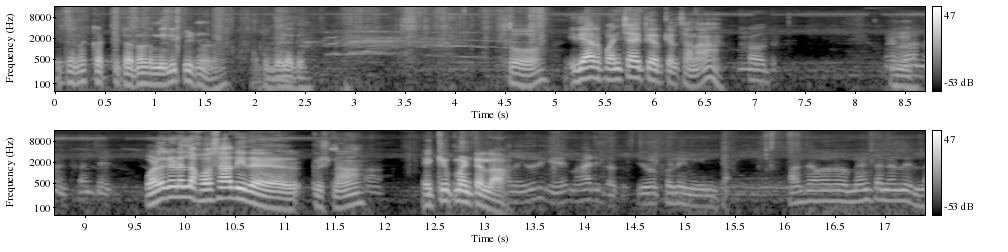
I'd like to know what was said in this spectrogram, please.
ಇದನ್ನು ಕಟ್ಟಿದ್ದಾರೆ. ನೋಡು ಮಿಲಿಪೀಡ್ ನೋಡು ಅದು ಬೆಳೆದು. ಸೊ ಇದ್ಯಾರು ಪಂಚಾಯತಿಯವ್ರ ಕೆಲಸನಾ? ಹೌದು. ಒಳಗಡೆಲ್ಲ ಹೊಸದಿದೆ ಕೃಷ್ಣ? ಎಕ್ವಿಪ್ಮೆಂಟ್ ಎಲ್ಲ? ಅಲ್ಲ ಇವರಿಗೆ ಮಾಡಿದ್ದದು ಇವರು ಕೊಲಿನಿಗಿಂತ. ಅದು ಅವರು ಮೇಂಟೈನ್ ಎಲ್ಲ ಇಲ್ಲ.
